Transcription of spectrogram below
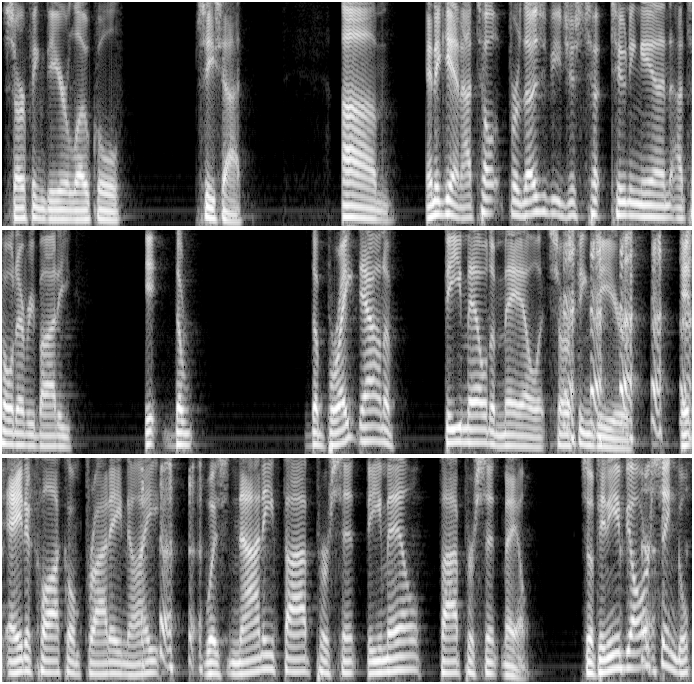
Surfing Deer local Seaside. Um, and again, I told for those of you just t- tuning in, I told everybody it the the breakdown of female to male at Surfing Deer at eight o'clock on Friday night was ninety five percent female, five percent male. So if any of y'all are single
